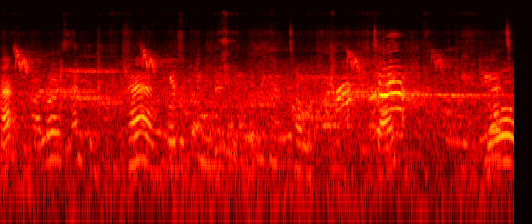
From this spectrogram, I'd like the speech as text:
হ্যাঁ? ভালো হ্যাঁ চলো যাই। ঠিক আছে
